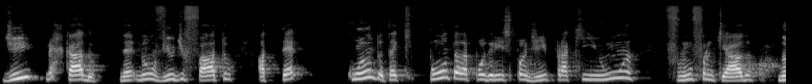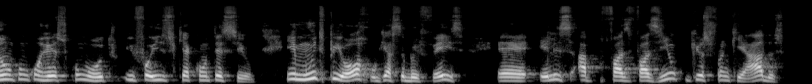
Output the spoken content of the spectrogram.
de mercado, né? não viu de fato até quando, até que ponto ela poderia expandir para que uma, um franqueado não concorresse com o outro, e foi isso que aconteceu. E muito pior, o que a Subway fez, é, eles faziam com que os franqueados,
